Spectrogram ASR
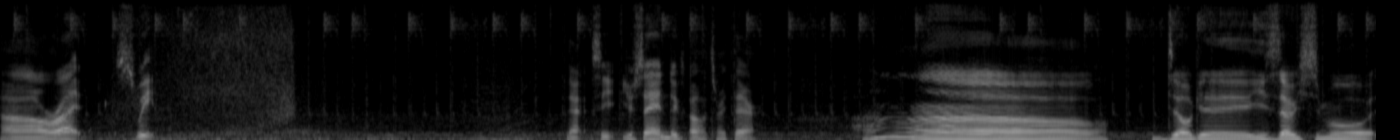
Alright. Sweet. Yeah, see, you're saying... Oh, it's right there. Oh. Doggy, he's so smart.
